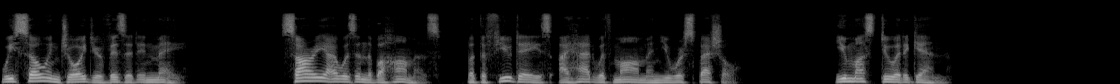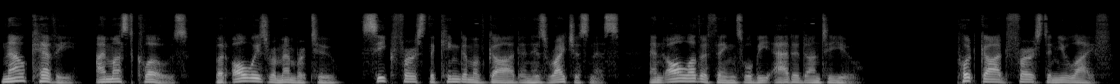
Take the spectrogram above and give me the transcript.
We so enjoyed your visit in May. Sorry I was in the Bahamas, but the few days I had with Mom and you were special. You must do it again. Now Kevy, I must close, but always remember to, seek first the kingdom of God and his righteousness, and all other things will be added unto you. Put God first in you life.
